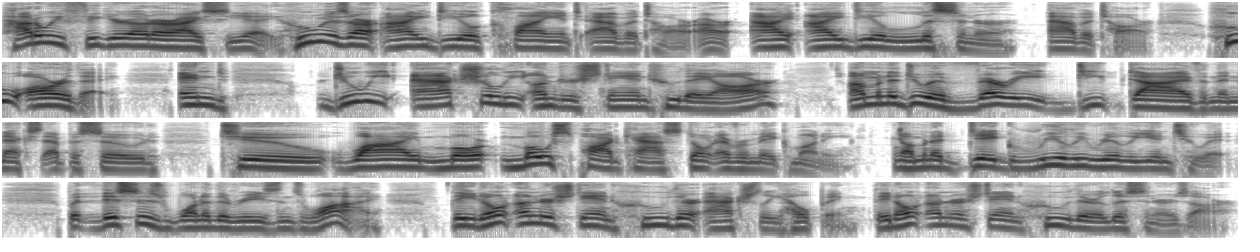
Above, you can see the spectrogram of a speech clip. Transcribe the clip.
how do we figure out our ICA? Who is our ideal client avatar, our ideal listener avatar? Who are they? And do we actually understand who they are? I'm going to do a very deep dive in the next episode to why mo- most podcasts don't ever make money. I'm going to dig really, really into it. But this is one of the reasons why. They don't understand who they're actually helping, they don't understand who their listeners are.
